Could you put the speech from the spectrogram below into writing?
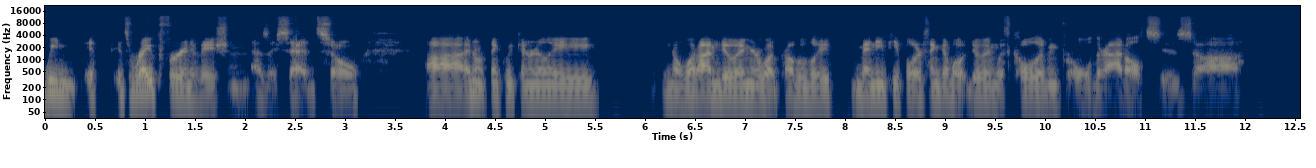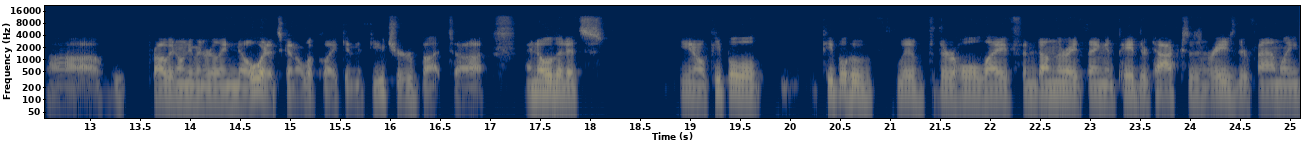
we it, it's ripe for innovation as i said. So uh, i don't think we can really you know what i'm doing or what probably many people are thinking about doing with co-living for older adults is uh, uh, probably don't even really know what it's going to look like in the future but uh, i know that it's you know people people who've lived their whole life and done the right thing and paid their taxes and raised their family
